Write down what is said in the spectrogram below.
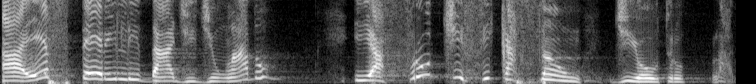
A esterilidade de um lado e a frutificação de outro lado.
